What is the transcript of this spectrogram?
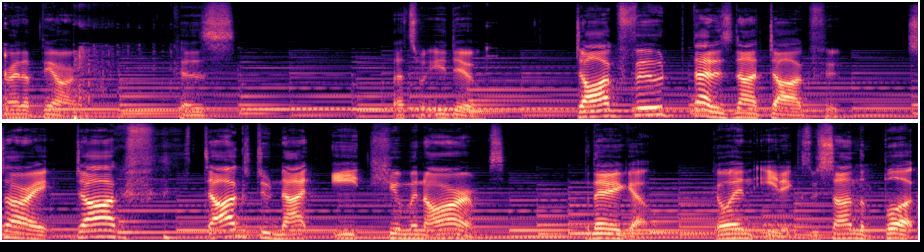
Grind up the arm. Because that's what you do. Dog food? That is not dog food. Sorry, dog. dogs do not eat human arms. But there you go. Go ahead and eat it, because we saw in the book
